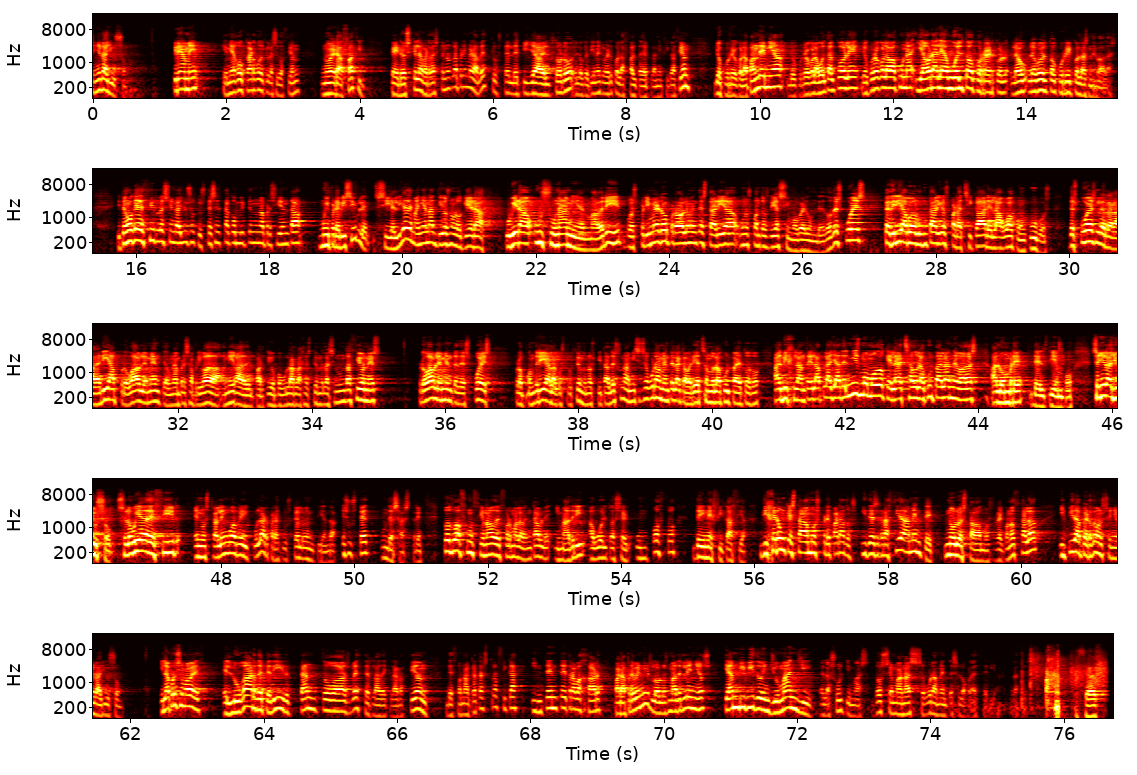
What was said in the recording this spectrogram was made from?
Señora Ayuso, créame que me hago cargo de que la situación no era fácil, pero es que la verdad es que no es la primera vez que usted le pilla el toro en lo que tiene que ver con la falta de planificación. Le ocurrió con la pandemia, le ocurrió con la vuelta al cole, le ocurrió con la vacuna y ahora le ha vuelto a, ocurrir con, las nevadas. Y tengo que decirle, señora Ayuso, que usted se está convirtiendo en una presidenta muy previsible. Si el día de mañana, Dios no lo quiera, hubiera un tsunami en Madrid, pues primero probablemente estaría unos cuantos días sin mover un dedo. Después pediría voluntarios para achicar el agua con cubos. Después le regalaría probablemente a una empresa privada amiga del Partido Popular la gestión de las inundaciones, probablemente después propondría la construcción de un hospital de tsunamis y seguramente le acabaría echando la culpa de todo al vigilante de la playa, del mismo modo que le ha echado la culpa de las nevadas al hombre del tiempo. Señora Ayuso, se lo voy a decir en nuestra lengua vehicular para que usted lo entienda. Es usted un desastre. Todo ha funcionado de forma lamentable y Madrid ha vuelto a ser un pozo de ineficacia. Dijeron que estábamos preparados y desgraciadamente no lo estábamos. Reconózcalo y pida perdón, señora Ayuso. Y la próxima vez en lugar de pedir tantas veces la declaración de zona catastrófica, intente trabajar para prevenirlo. Los madrileños que han vivido en Yumanji en las últimas dos semanas seguramente se lo agradecerían. Gracias. Gracias.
